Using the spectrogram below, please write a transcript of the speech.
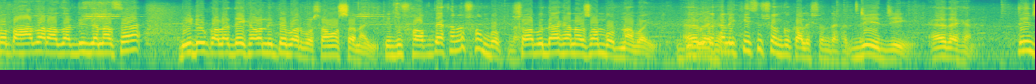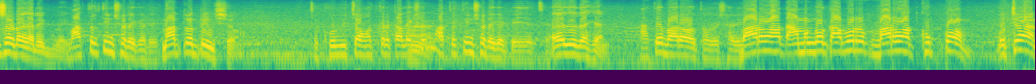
শত হাজার হাজার ডিজাইন আছে। ভিডিও কলে দেখাও নিতে পারব সমস্যা নাই। কিন্তু সব দেখানো সম্ভব না। সব দেখানো সম্ভব না ভাই খালি কিছু সংখ্যক কালেকশন দেখাচ্ছে জি জি এই দেখেন তিনশো টাকা রেট ভাই। মাত্র তিনশো টাকা রেট মাত্র তিনশো। আচ্ছা, খুবই চমৎকার কালেকশন মাত্র তিনশো টাকা পেয়ে যাচ্ছে। এই যে দেখেন। হাতে বারো হাত হবে শাড়ি। বারো হাত আমাকে কাপড় বারো হাত খুব কম বুঝছেন?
